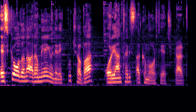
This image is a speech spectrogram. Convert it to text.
Eski olanı aramaya yönelik bu çaba oryantalist akımı ortaya çıkardı.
